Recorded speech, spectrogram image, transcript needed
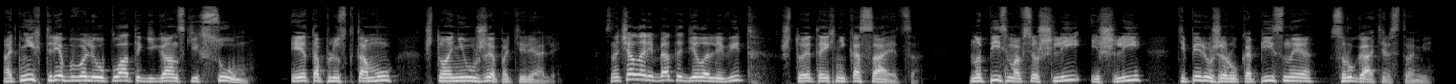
От них требовали уплаты гигантских сумм, и это плюс к тому, что они уже потеряли. Сначала ребята делали вид, что это их не касается. Но письма все шли и шли, теперь уже рукописные, с ругательствами.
